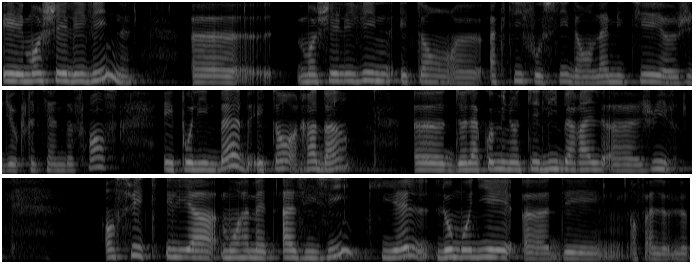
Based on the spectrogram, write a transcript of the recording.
et Moshe Levin. Moshe Levin étant actif aussi dans l'amitié judéo-chrétienne de France et Pauline Beb étant rabbin de la communauté libérale juive. Ensuite, il y a Mohamed Azizi, qui est l'aumônier euh, des, enfin le,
